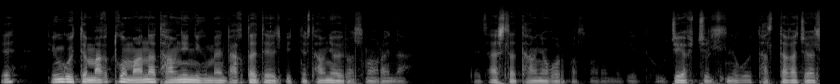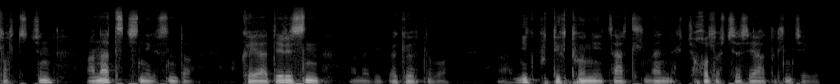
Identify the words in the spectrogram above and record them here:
Тэ? Тэнгүүтээ магадгүй манай 5-ны 1 маань Багдад байвал бид нэр 5-ны 2 болмоор байна. Тэгээ цаашлаа 5-ны 3 болмоор байна гэд хөгжөө явчвал нөгөө талтайгаж ойлголт чинь манад ч нэгсэн доо окей а дээрэс нь манай Big Bag-ийн хувьд нөгөө нэг бүтээгдэхүүний зардал маань их чухал учраас яг төлөнчэйг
